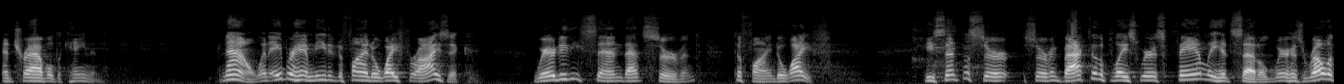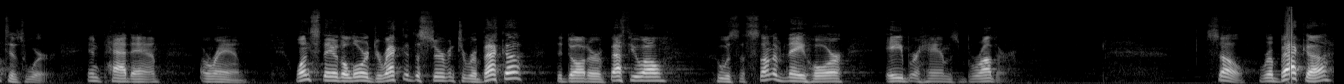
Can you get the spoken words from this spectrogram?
and traveled to Canaan. Now, when Abraham needed to find a wife for Isaac, where did he send that servant to find a wife? He sent the ser- servant back to the place where his family had settled, where his relatives were, in Padan Aram. Once there, the Lord directed the servant to Rebekah, the daughter of Bethuel, who was the son of Nahor, Abraham's brother. So, Rebekah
